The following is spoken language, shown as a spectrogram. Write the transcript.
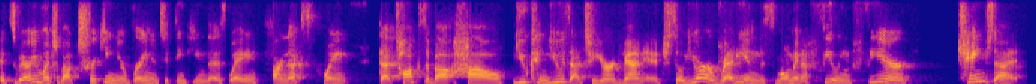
it's very much about tricking your brain into thinking this way. Our next point that talks about how you can use that to your advantage. So you're already in this moment of feeling fear, change that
